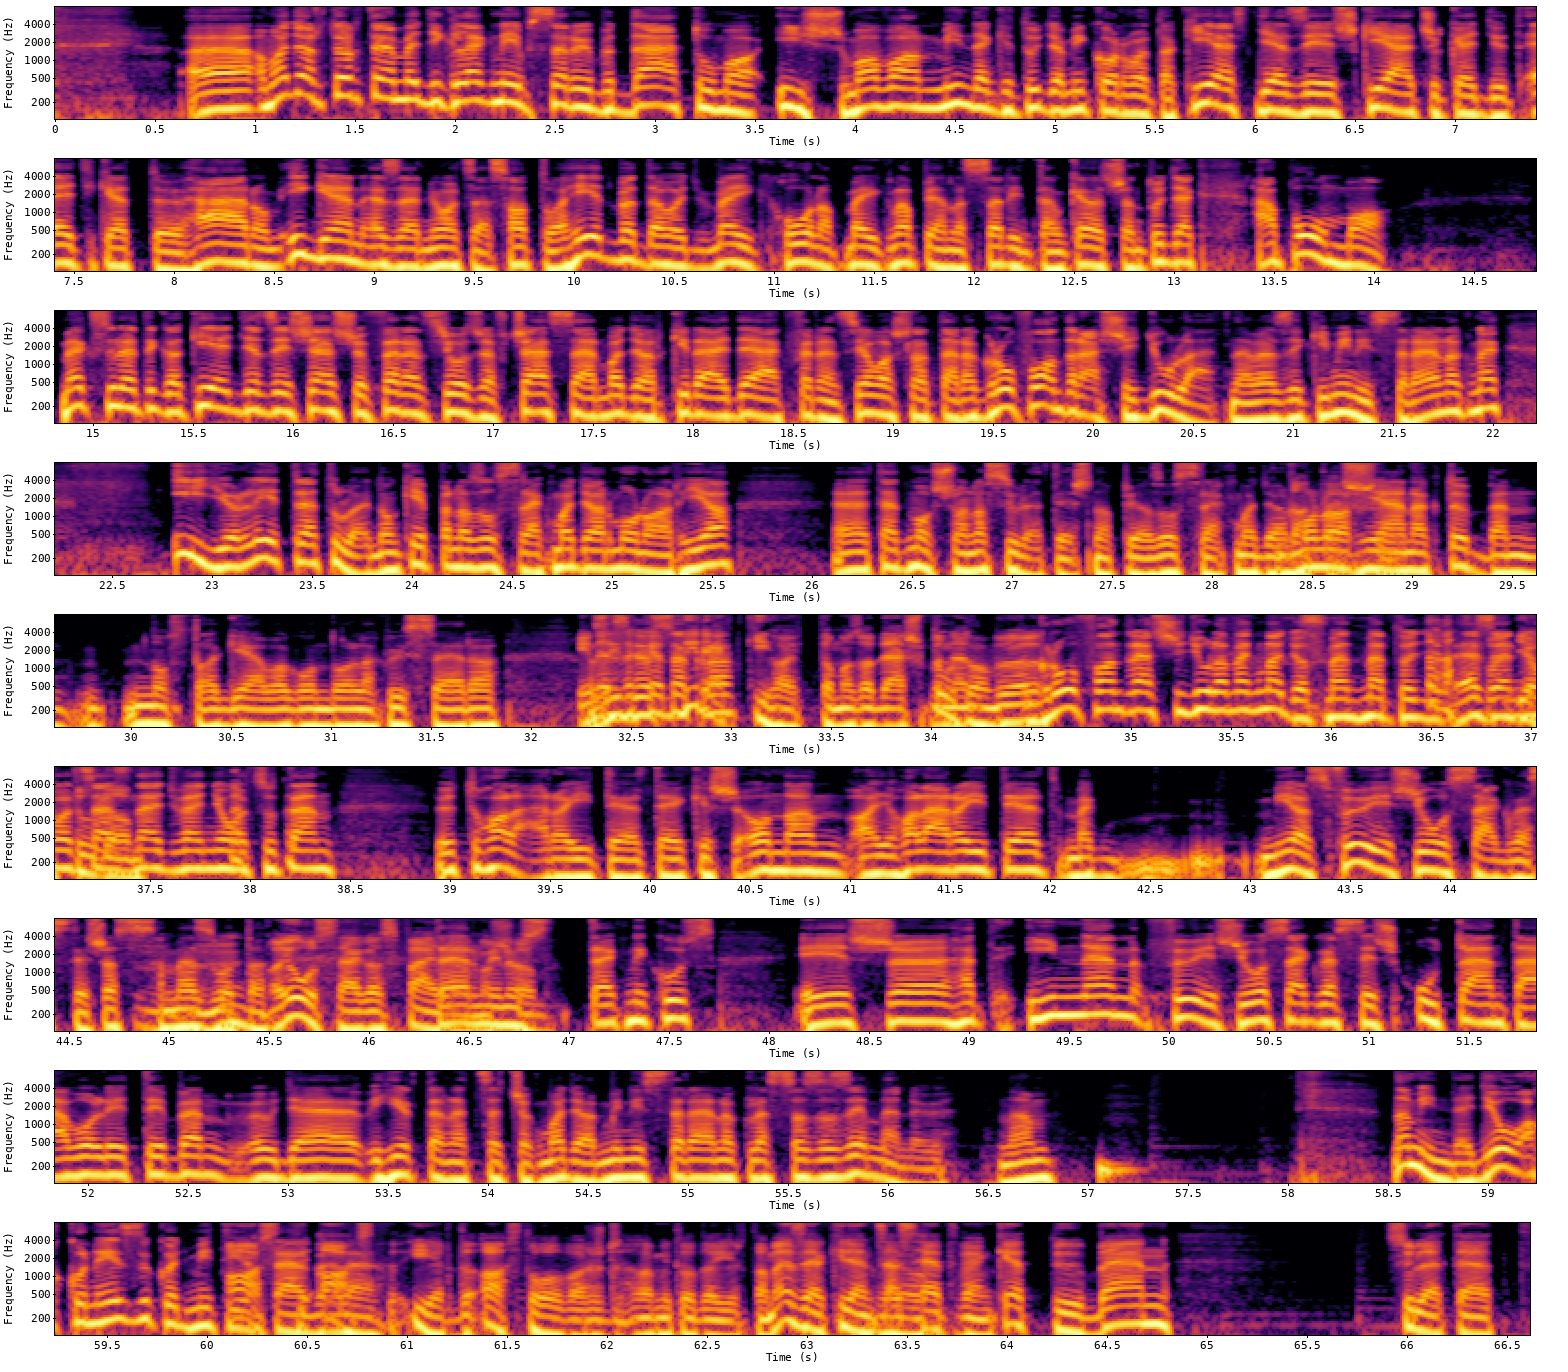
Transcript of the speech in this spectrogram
A magyar történelem egyik legnépszerűbb dátuma is ma van. Mindenki tudja, mikor volt a kiegyezés. Kiáltsuk együtt 1, 2, 3. Igen, 1867-ben, de hogy melyik hónap, melyik napján lesz szerintem kevesen tudják. Hát pont ma. Megszületik a kiegyezés első Ferenc József császár, magyar király Deák Ferenc javaslatára Gróf Andrássy Gyulát nevezi ki miniszterelnöknek. Így jön létre tulajdonképpen az osztrák-magyar monarchia, Eh, tehát most van a születésnapja az osztrák-magyar Na, monarchiának, többen nosztalgiával gondolnak vissza erre Én az ezeket időszakra. direkt kihagytam az adásmenetből. Tudom, Gróf Andrássy Gyula meg nagyot ment, mert hogy 1848 után őt halára ítélték, és onnan a halára ítélt, meg mi az, fő és jószágvesztés, azt hiszem ez volt a A jószág az terminus technicus, és hát innen fő és jószágvesztés után távollétében ugye hirtelen egyszer csak magyar miniszterelnök lesz, az azért menő, nem? Na mindegy, jó, akkor nézzük, hogy mit Azt, írtál bele. azt írd, azt olvasd, amit odaírtam. 1972-ben született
